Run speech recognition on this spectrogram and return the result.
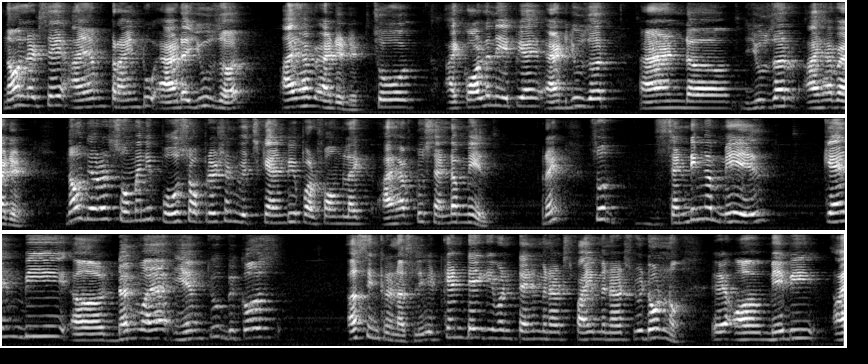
Now let's say I am trying to add a user. I have added it. So I called an API add user and uh, user I have added now there are so many post operation which can be performed like I have to send a mail, right? So sending a mail can be uh, done via AMQ because asynchronously. It can take even 10 minutes 5 minutes we don't know. Uh, or maybe i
